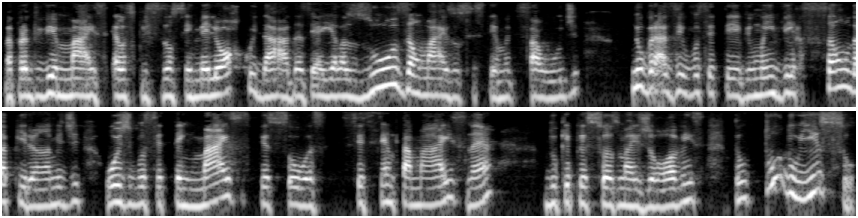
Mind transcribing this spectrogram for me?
mas para viver mais, elas precisam ser melhor cuidadas, e aí elas usam mais o sistema de saúde. No Brasil, você teve uma inversão da pirâmide. Hoje você tem mais pessoas 60 mais, né? Do que pessoas mais jovens. Então, tudo isso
